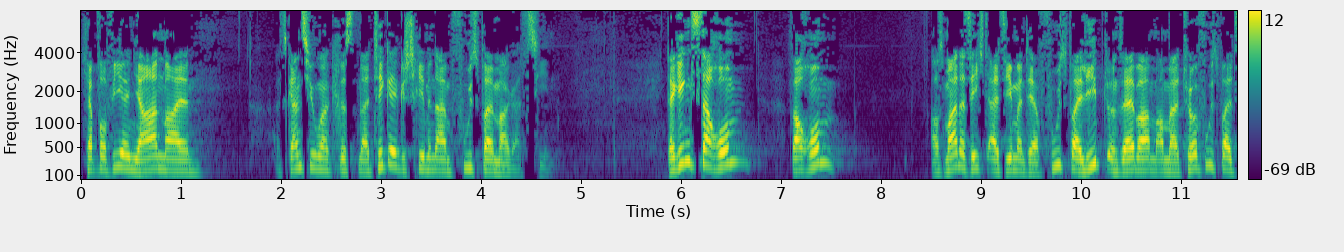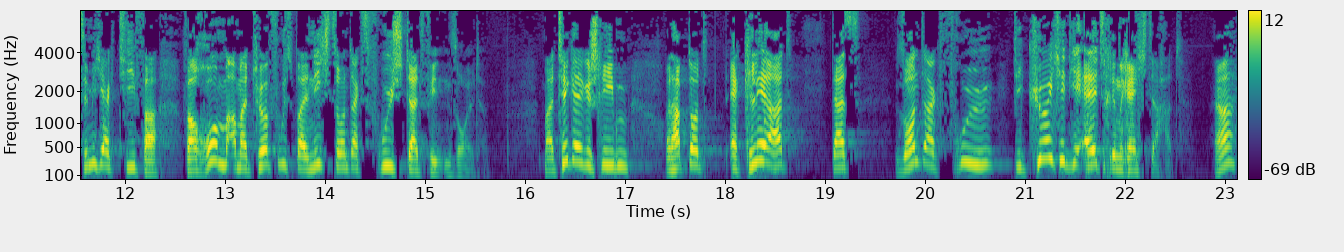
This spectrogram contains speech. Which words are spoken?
Ich habe vor vielen Jahren mal als ganz junger Christ einen Artikel geschrieben in einem Fußballmagazin. Da ging es darum, warum aus meiner Sicht als jemand, der Fußball liebt und selber im Amateurfußball ziemlich aktiv war, warum Amateurfußball nicht sonntags früh stattfinden sollte. Einen Artikel geschrieben und habe dort erklärt, dass Sonntag früh die Kirche die älteren Rechte hat. Ja?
